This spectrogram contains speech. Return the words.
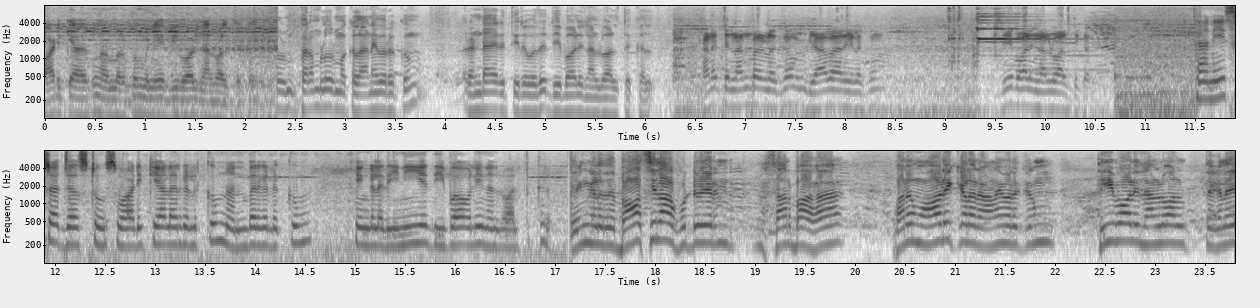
வாடிக்கையாளருக்கும் நண்பருக்கும் இனிய தீபாவளி நல்வாழ்த்துக்கள். பெரம்பலூர் மக்கள் அனைவருக்கும் ரெண்டாயிரத்தி இருபது தீபாவளி நல்வாழ்த்துக்கள். அனைத்து நண்பர்களுக்கும் வியாபாரிகளுக்கும் தீபாவளி நல்வாழ்த்துக்கள். கணேஷ் ராஜா ஸ்டோர்ஸ் வாடிக்கையாளர்களுக்கும் நண்பர்களுக்கும் எங்களது இனிய தீபாவளி நல்வாழ்த்துக்கள். எங்களது பாசிலா ஃபுட்வேரின் சார்பாக வரும் வாடிக்கையாளர் அனைவருக்கும் தீபாவளி நல்வாழ்த்துக்களை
